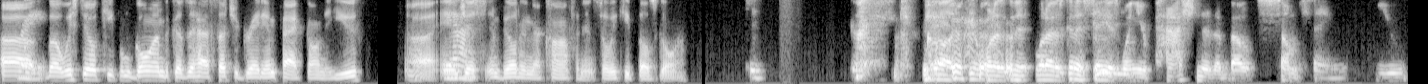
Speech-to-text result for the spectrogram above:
uh, Right. but we still keep them going because it has such a great impact on the youth uh, and Yeah. just in building their confidence. So we keep those going. well, you know, what I was gonna what I was gonna say is when you're passionate about something, you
